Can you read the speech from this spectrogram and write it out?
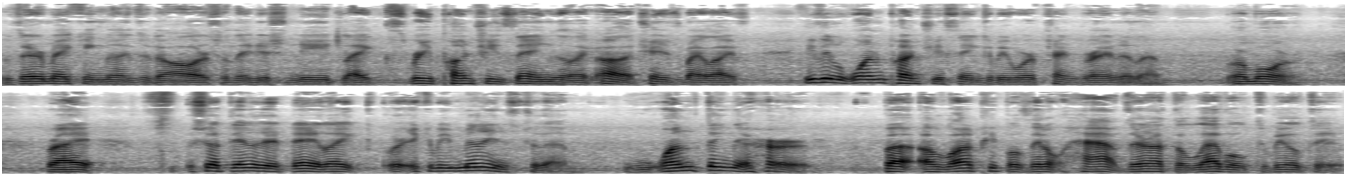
they're making millions of dollars and they just need like three punchy things and like, oh, that changed my life. Even one punchy thing could be worth 10 grand to them or more, right? So at the end of the day, like, or it could be millions to them. One thing they heard, but a lot of people, they don't have, they're not the level to be able to,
